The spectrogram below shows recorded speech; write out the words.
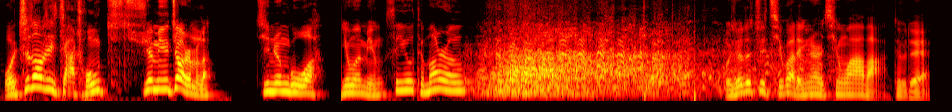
我知道这甲虫学名叫什么了，金针菇啊，英文名 See you tomorrow。我觉得最奇怪的应该是青蛙吧，对不对？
